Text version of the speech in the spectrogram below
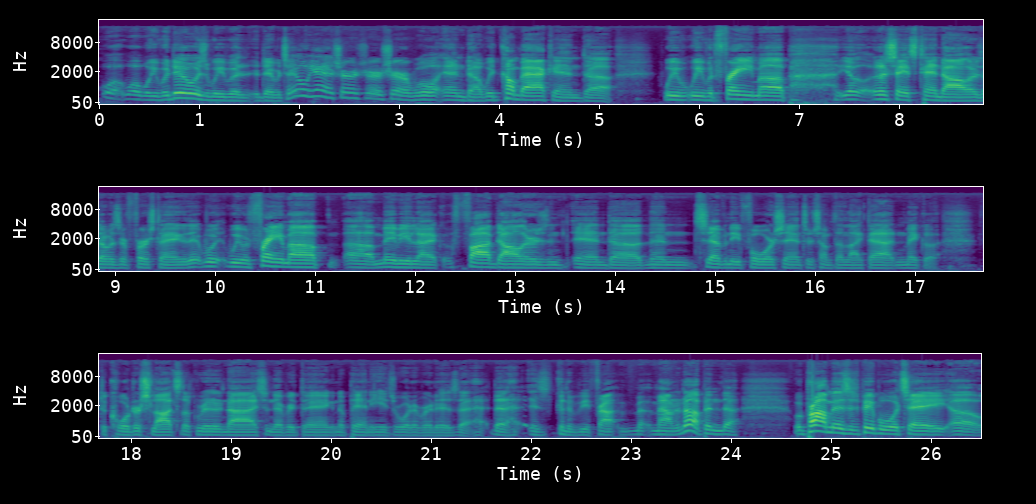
what, what we would do is we would they would say, oh yeah, sure, sure, sure. We'll and we'd come back and we we would frame up. You know, let's say it's ten dollars. That was their first thing. We would frame up uh, maybe like five dollars and and uh, then seventy four cents or something like that, and make a the quarter slots look really nice and everything, and the pennies or whatever it is that that is going to be mounted up. And uh, the problem is, is people would say, uh,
